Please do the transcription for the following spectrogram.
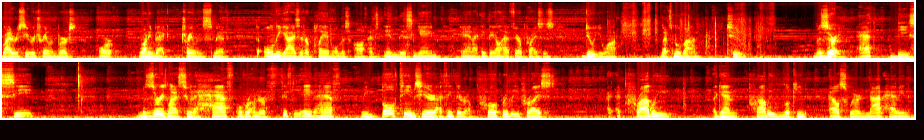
wide receiver Treylon Burks, or running back Trelon Smith. The only guys that are playable in this offense in this game, and I think they all have fair prices. Do what you want. Let's move on to Missouri at BC. Missouri's minus two and a half, over under 58 and a half. I mean, both teams here, I think they're appropriately priced. I, I probably, again, probably looking elsewhere, not having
